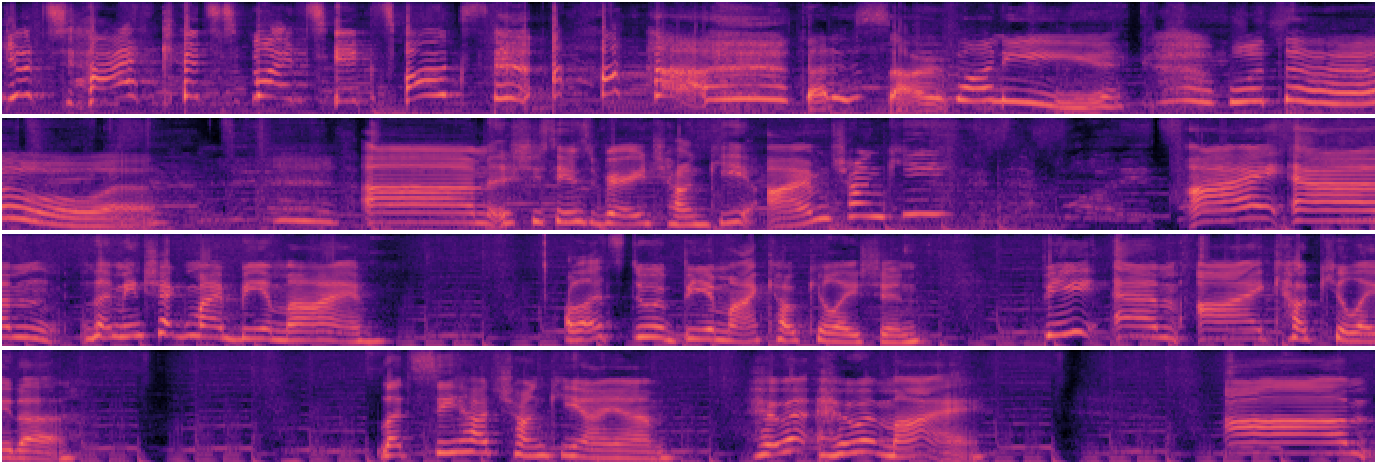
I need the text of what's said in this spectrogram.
Your tag gets my tiktoks. That is so funny. What the hell she seems very chunky i'm chunky I am. Let me check my BMI. Let's do a BMI calculation. BMI calculator. Let's see how chunky I am. Who who am I? Um,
